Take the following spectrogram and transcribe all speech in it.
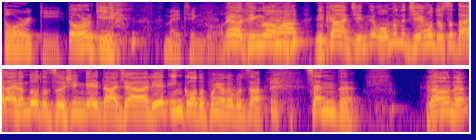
Dorgy. Dorgi 没听过。没有听过吗？你看，今天我们的节目都是带来很多的资讯给大家，连英国的朋友都不知道，真的。然后呢，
